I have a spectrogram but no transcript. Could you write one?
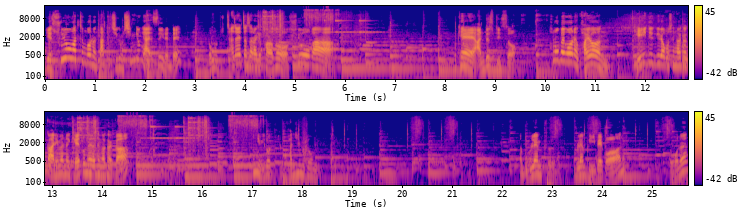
이게 수요 같은 거는 딱히 지금 신경이 안 쓰이는데? 너무 짜잘짜잘하게 팔아서 수요가 이렇게 안 될 수도 있어. 1500원에 과연 개이득이라고 생각할까? 아니면은 개손해라 생각할까? 형님 이거 관심 좀. 자, 물램프. 물램프 200원. 요거는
